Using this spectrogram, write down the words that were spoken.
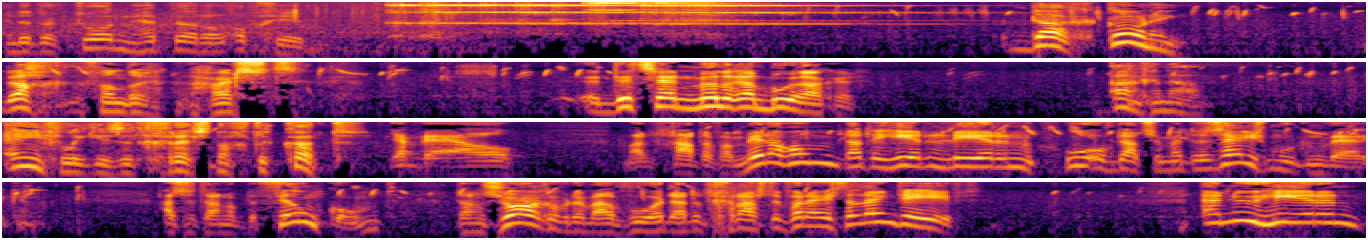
en de doktoren hebben er al opgegeven. Dag, koning. Dag, Van der Harst. Dit zijn Muller en Boerakker. Aangenaam. Eigenlijk is het gres nog te kort. Jawel, maar het gaat er vanmiddag om dat de heren leren hoe of dat ze met de zeis moeten werken. Als het dan op de film komt, dan zorgen we er wel voor dat het gras de vereiste lengte heeft. En nu, heren,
